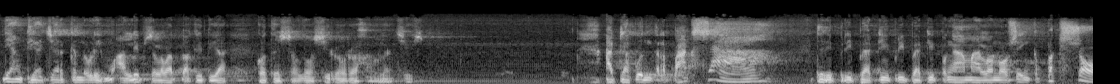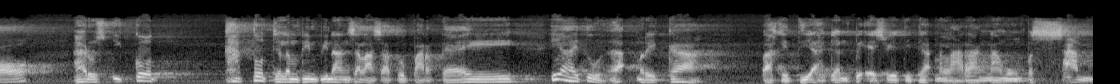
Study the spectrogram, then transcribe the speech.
yang diajarkan oleh mu'alib salawat wakidiyah qadasallahu sirrahul adapun terpaksa dari pribadi-pribadi pengamal ono sing kepeksa harus ikut katut dalam pimpinan salah satu partai ya itu hak mereka. Wakidiyah dan PSW tidak melarang namun pesan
